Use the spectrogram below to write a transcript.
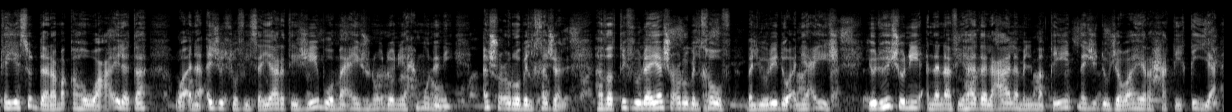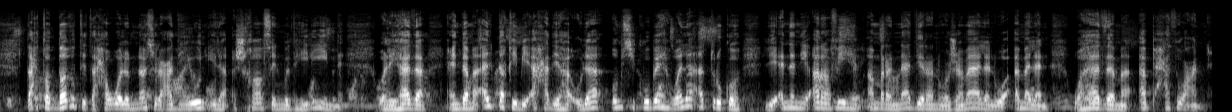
كي يسد رمقه وعائلته وأنا أجلس في سيارة جيب ومعي جنود يحمونني. أشعر بالخجل. هذا الطفل لا يشعر بالخوف بل يريد أن يعيش. يدهشني أننا في هذا العالم المقيت نجد جواهر حقيقية تحت الضغط يتحول الناس العاديون إلى أشخاص مذهلين. ولهذا عندما ألتقي بأحد هؤلاء أمسك به ولا أتركه لأنني أرى فيهم أمرا نادرا وجمالا واملا وهذا ما أبحث عنه.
